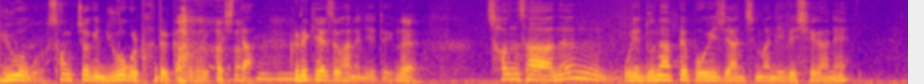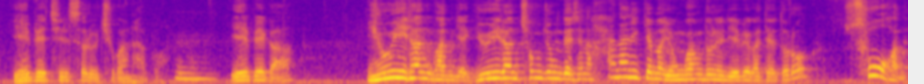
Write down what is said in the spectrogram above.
유혹으로 성적인 유혹을 받을까 봐 그럴 것이다. 그렇게 해석하는 이도 있고 네. 천사는 우리 눈앞에 보이지 않지만 예배 시간에 예배 질서를 주관하고 음. 예배가 유일한 관객, 유일한 청중 되시는 하나님께만 영광 돌리는 예배가 되도록 수호하는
